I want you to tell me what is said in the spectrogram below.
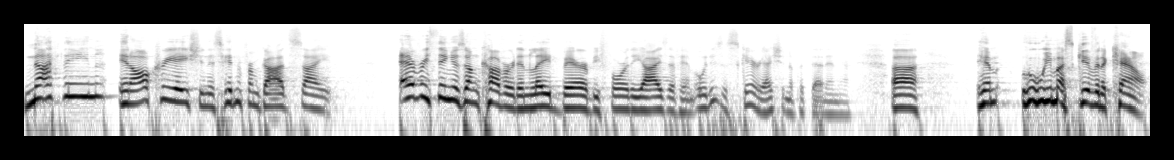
Nothing in all creation is hidden from God's sight. Everything is uncovered and laid bare before the eyes of Him. Oh, this is scary. I shouldn't have put that in there. Uh, him who we must give an account.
